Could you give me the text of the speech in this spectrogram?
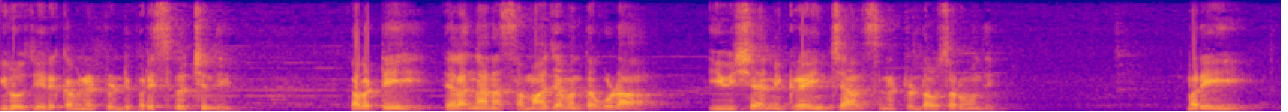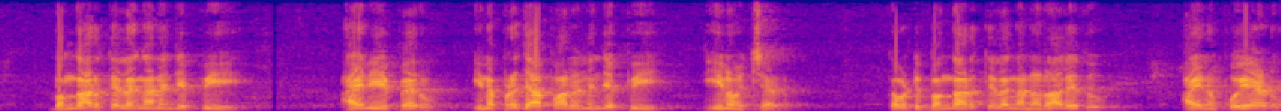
ఈరోజు ఏ రకమైనటువంటి పరిస్థితి వచ్చింది. కాబట్టి తెలంగాణ సమాజం అంతా కూడా ఈ విషయాన్ని గ్రహించాల్సినటువంటి అవసరం ఉంది. మరి బంగారు తెలంగాణ అని చెప్పి ఆయన చెప్పారు ఈయన ప్రజాపాలన అని చెప్పి ఈయన వచ్చాడు. కాబట్టి బంగారు తెలంగాణ రాలేదు ఆయన పోయాడు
